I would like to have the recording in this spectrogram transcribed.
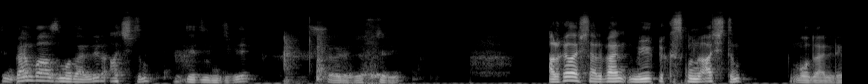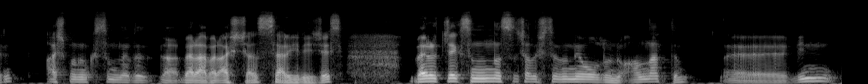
Şimdi ben bazı modelleri açtım dediğim gibi Şöyle göstereyim. Arkadaşlar ben büyük bir kısmını açtım modellerin. Açmadığım kısımları da beraber açacağız, sergileyeceğiz. Barrett Jackson'ın nasıl çalıştığını, ne olduğunu anlattım. Ee, bin,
